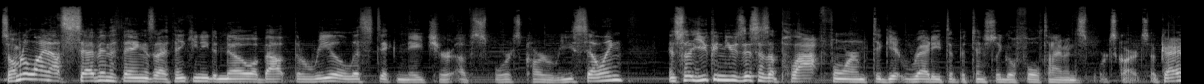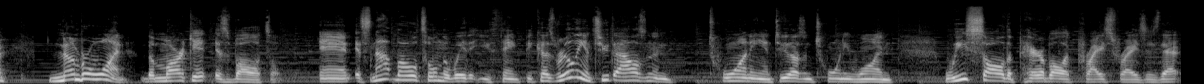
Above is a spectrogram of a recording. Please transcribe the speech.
So I'm going to line out seven things that I think you need to know about the realistic nature of sports card reselling. And so you can use this as a platform to get ready to potentially go full time into sports cards, okay? Number one, the market is volatile. And it's not volatile in the way that you think because really in 2020 and 2021, we saw the parabolic price rises that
